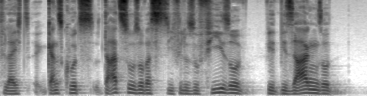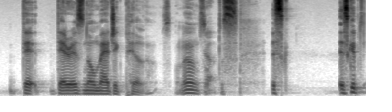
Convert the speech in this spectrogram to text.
vielleicht ganz kurz dazu, so was die Philosophie, so, wir, wir sagen so, there, there is no magic pill. So, ne? so, ja. das, es, es gibt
